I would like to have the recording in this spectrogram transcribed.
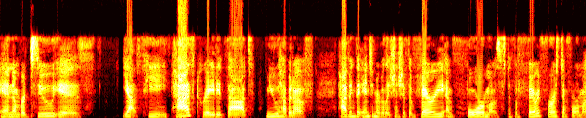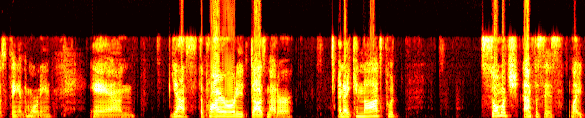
And number two is, yes, he has created that new habit of having the intimate relationship, the very and foremost, the very first and foremost thing in the morning. And yes, the priority does matter. And I cannot put so much emphasis. Like,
